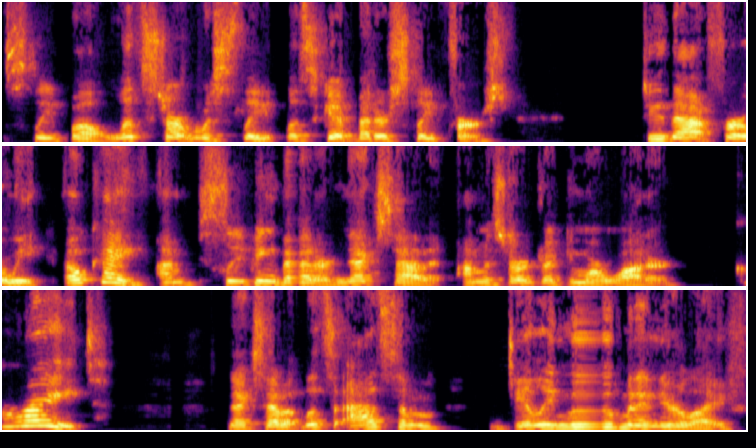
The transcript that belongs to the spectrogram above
sleep well, let's start with sleep. Let's get better sleep first. Do that for a week. Okay, I'm sleeping better. Next habit, I'm gonna start drinking more water. Great. Next habit, let's add some daily movement in your life.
